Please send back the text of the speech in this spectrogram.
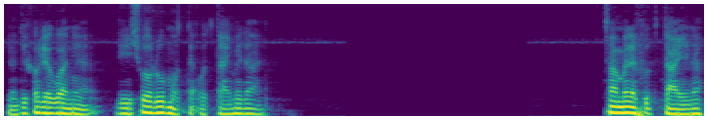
อย่างที่เขาเรียกว่าเนี่ยดีชั่วรู้หมดแต่อดใจไม่ได้ ถ้าไม่ได้ฝึกใจนะ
